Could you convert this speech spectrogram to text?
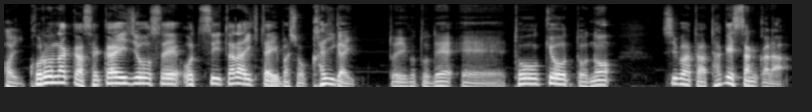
はい。コロナ禍世界情勢落ち着いたら行きたい場所、海外ということで、えー東京都の柴田武さんから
